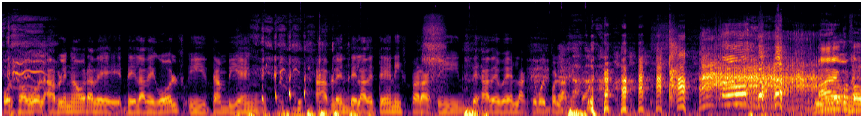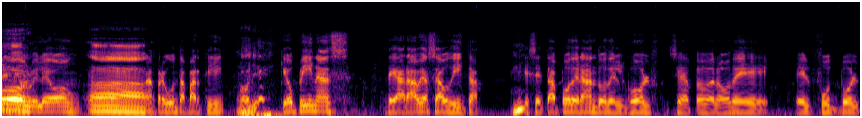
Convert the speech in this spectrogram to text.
Por favor, hablen ahora de, de la de golf y también hablen de la de tenis para así dejar de verla, que voy por la mitad. Luis Ay, León, por favor. Luis León. Ah. Una pregunta para ti. Oye. ¿Qué opinas de Arabia Saudita que se está apoderando del golf, se apoderó de el fútbol,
